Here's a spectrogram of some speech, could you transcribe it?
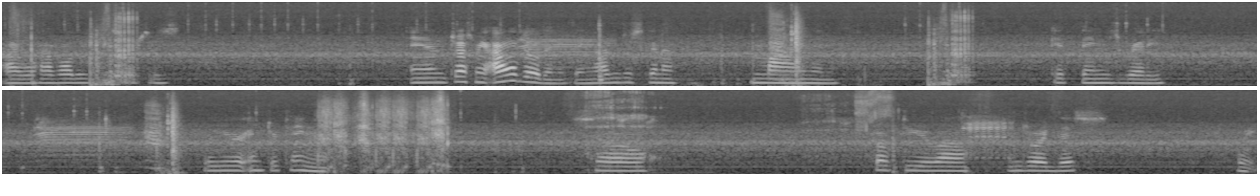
I will have all these resources. And trust me, I won't build anything. I'm just gonna mine and get things ready for your entertainment. So, hope you uh, enjoyed this. Wait,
